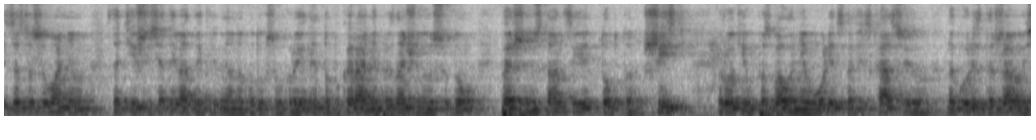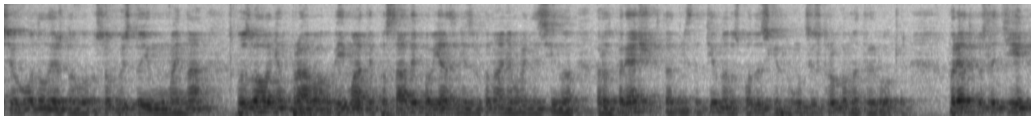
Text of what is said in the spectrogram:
із застосуванням статті 69 Кримінального кодексу України до покарання призначеного судом першої інстанції, тобто 6 років позбавлення волі з конфіскацією на користь держави всього належного особисто йому майна, з позбавленням права обіймати посади, пов'язані з виконанням організаційно-розпорядчих та адміністративно-господарських функцій строком на 3 роки. В порядку статті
